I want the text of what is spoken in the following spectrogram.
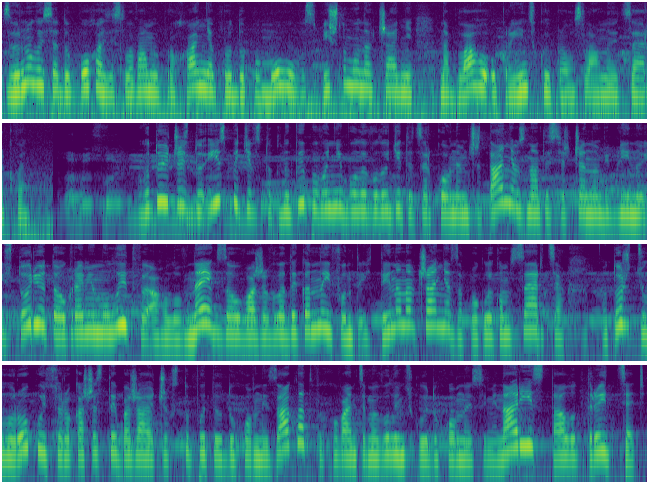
звернулися до Бога зі словами прохання про допомогу в успішному навчанні на благо Української православної церкви. Готуючись до іспитів, вступники повинні були володіти церковним читанням, знати священну біблійну історію та окремі молитви. А головне, як зауважив владика Нифонт, йти на навчання за покликом серця. Отож, цього року із 46 бажаючих вступити у духовний заклад вихованцями Волинської духовної семінарії стало 30.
